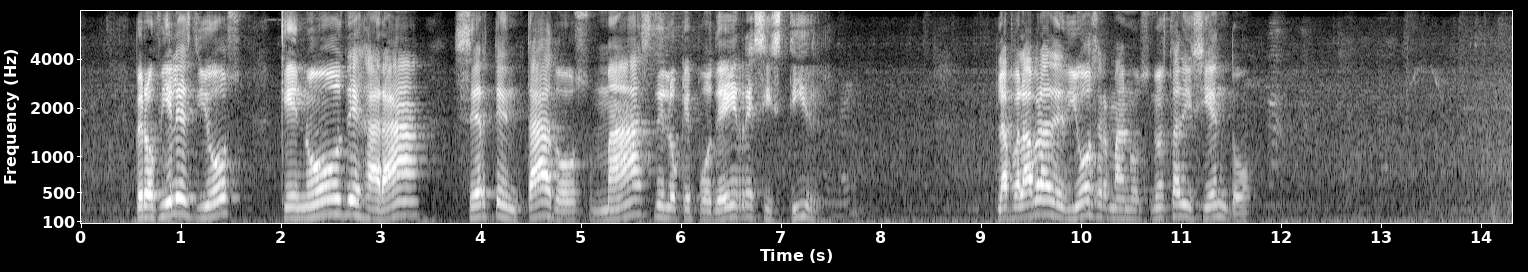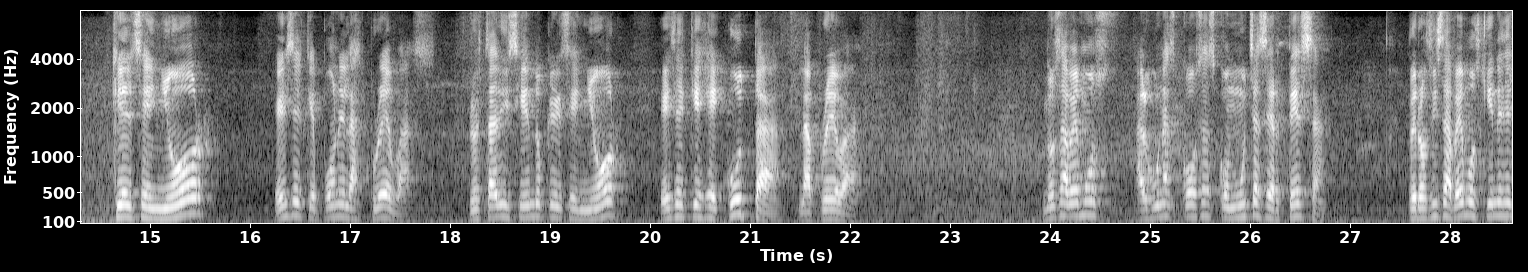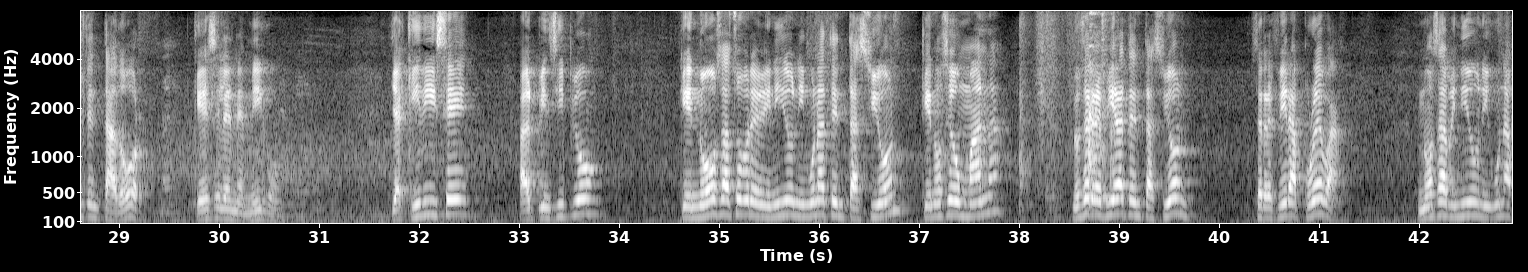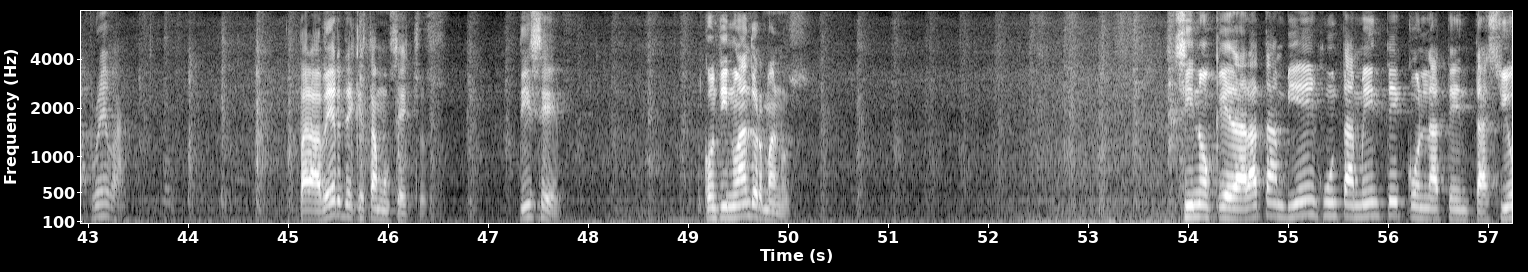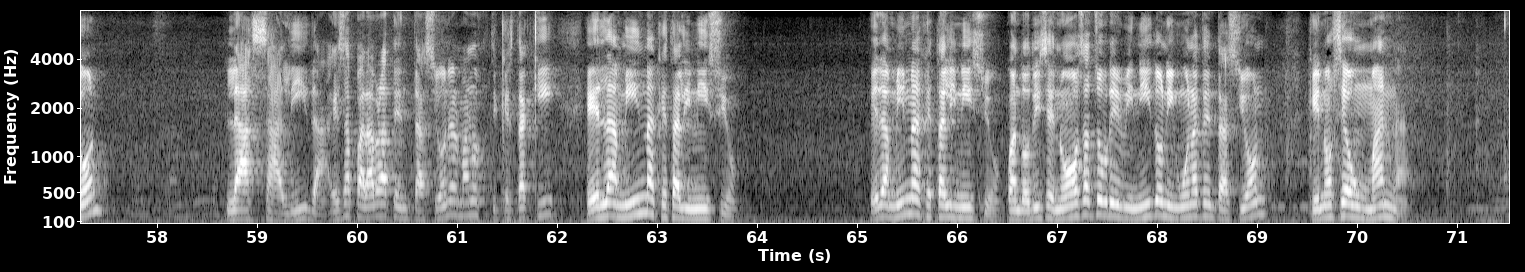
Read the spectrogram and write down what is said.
pero fiel es Dios que no os dejará ser tentados más de lo que podéis resistir. La palabra de Dios, hermanos, no está diciendo que el Señor es el que pone las pruebas. No está diciendo que el Señor es el que ejecuta la prueba. No sabemos algunas cosas con mucha certeza, pero sí sabemos quién es el tentador, que es el enemigo. Y aquí dice al principio que no os ha sobrevenido ninguna tentación que no sea humana. No se refiere a tentación, se refiere a prueba. No os ha venido ninguna prueba para ver de qué estamos hechos. Dice, continuando hermanos, sino quedará también juntamente con la tentación la salida. Esa palabra tentación, hermanos, que está aquí, es la misma que está al inicio. Es la misma que está al inicio. Cuando dice, no os ha sobrevenido ninguna tentación que no sea humana.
